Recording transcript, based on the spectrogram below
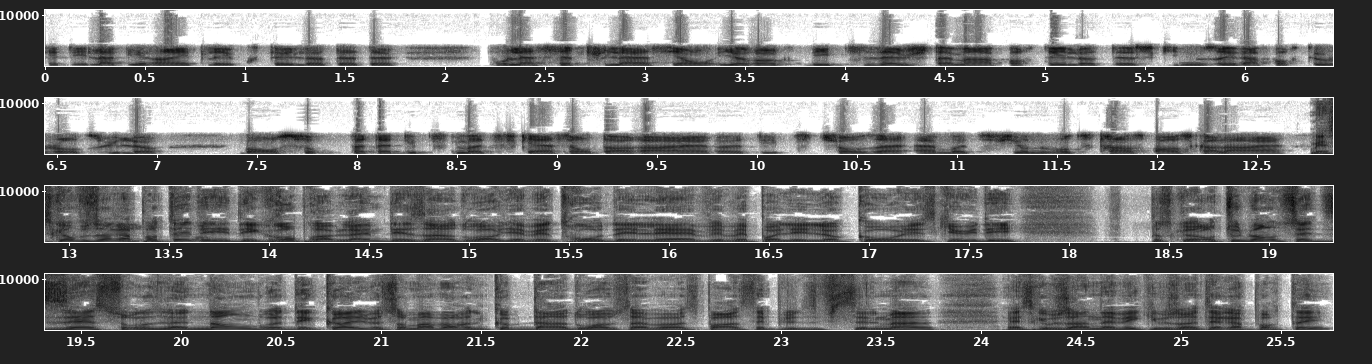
C'est des labyrinthes, là, écoutez, là, de, pour la circulation. Il y aura des petits ajustements à apporter là, de ce qui nous est rapporté aujourd'hui, là, bon, sur peut-être des petites modifications d'horaire, euh, des petites choses à, modifier au niveau du transport scolaire. Mais est-ce qu'on vous a rapporté des, gros problèmes, des endroits où il y avait trop d'élèves, il n'y avait pas les locaux? Est-ce qu'il y a eu des... Parce que tout le monde se disait sur le nombre d'écoles, il va sûrement avoir une coupe d'endroits où ça va se passer plus difficilement. Est-ce que vous en avez qui vous ont été rapportés?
